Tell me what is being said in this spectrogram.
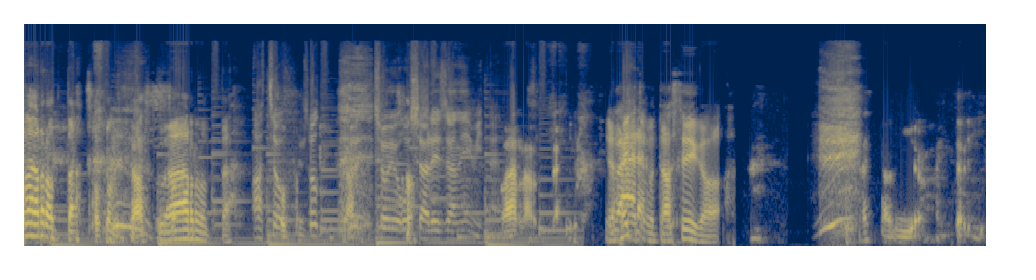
ワロッタ。外に出す。ワロッタ。あちょちょちょいおしゃれじゃね？みたいなわらった。いや、入ってもダセーが。入ったらいいよ、入ったらいいよ。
